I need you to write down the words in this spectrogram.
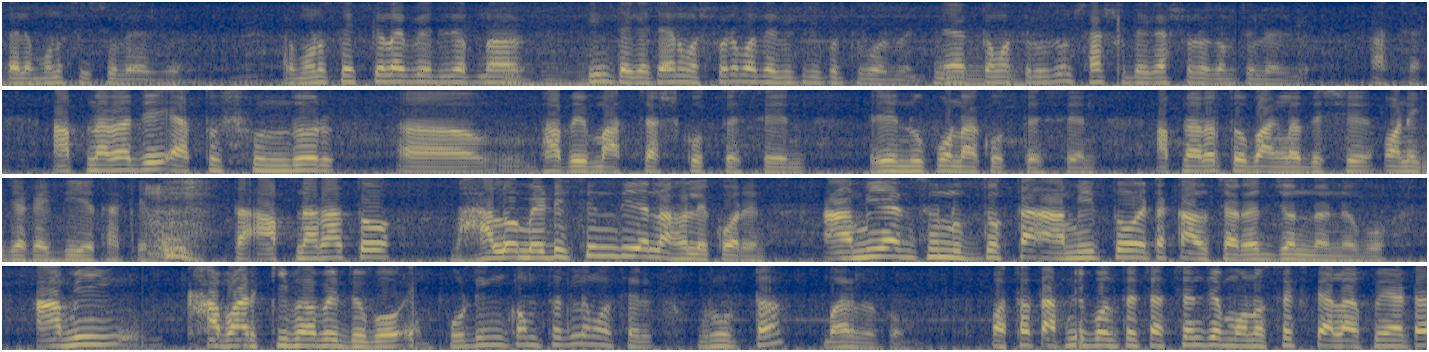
তাহলে মনোসেক্স চলে আসবে। আর মনোসেক্স তেলাপিয়া যদি আপনার তিন থেকে চার মাস পরে বাজারে বিক্রি করতে পারবেন একটা মাছের ওজন সাতশো থেকে আটশো গ্রাম চলে আসবে। আচ্ছা আপনারা যে এত সুন্দর ভাবে মাছ চাষ করতেছেন রেণুপোনা করতেছেন আপনারা তো বাংলাদেশে অনেক জায়গায় দিয়ে থাকেন। তা আপনারা তো ভালো মেডিসিন দিয়ে না হলে করেন। আমি একজন উদ্যোক্তা আমি তো এটা কালচারের জন্য নেব। আমি খাবার কীভাবে দেবো? প্রোটিন কম থাকলে মাছের গ্রোথটা বাড়বে কম। অর্থাৎ আপনি বলতে চাচ্ছেন যে মনোসেক্স তেলাপিয়াটা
